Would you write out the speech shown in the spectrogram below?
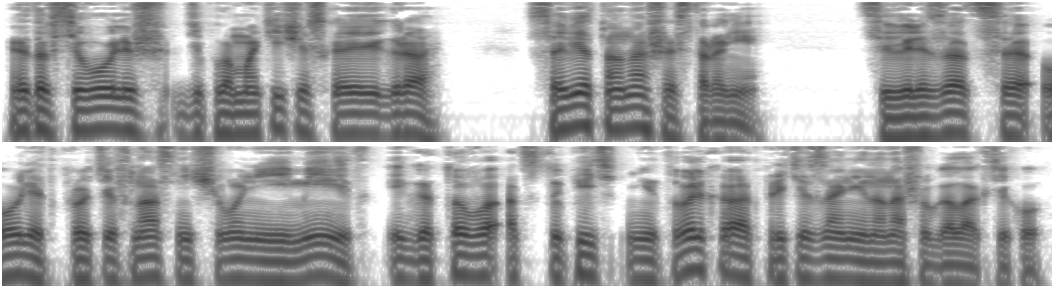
Это всего лишь дипломатическая игра. Совет на нашей стороне. Цивилизация Олит против нас ничего не имеет и готова отступить не только от притязаний на нашу галактику,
